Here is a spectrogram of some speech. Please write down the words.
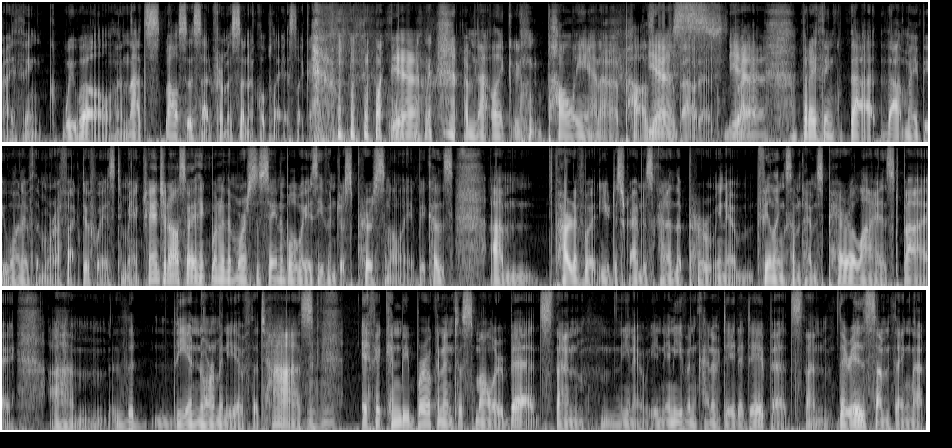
I think we will. And that's also said from a cynical place, like, like Yeah. I'm not like Pollyanna positive Yes, about it. But, yeah. but I think that that might be one of the more effective ways to make change, and also I think one of the more sustainable ways, even just personally, because um, part of what you described is kind of the per, you know feeling sometimes paralyzed by um, the the enormity of the task. If it can be broken into smaller bits, then you know, in, in even kind of day-to-day bits, then there is something that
